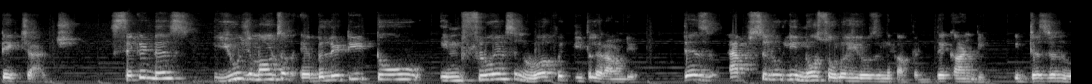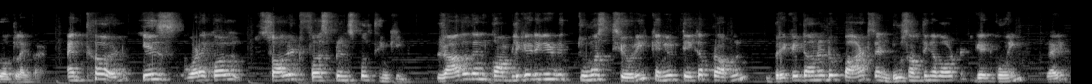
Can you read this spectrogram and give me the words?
take charge? Second is huge amounts of ability to influence and work with people around you. There's absolutely no solo heroes in the company. There can't be. It just doesn't work like that. And third is what I call solid first principle thinking. Rather than complicating it with too much theory, can you take a problem, break it down into parts, and do something about it, get going, right?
